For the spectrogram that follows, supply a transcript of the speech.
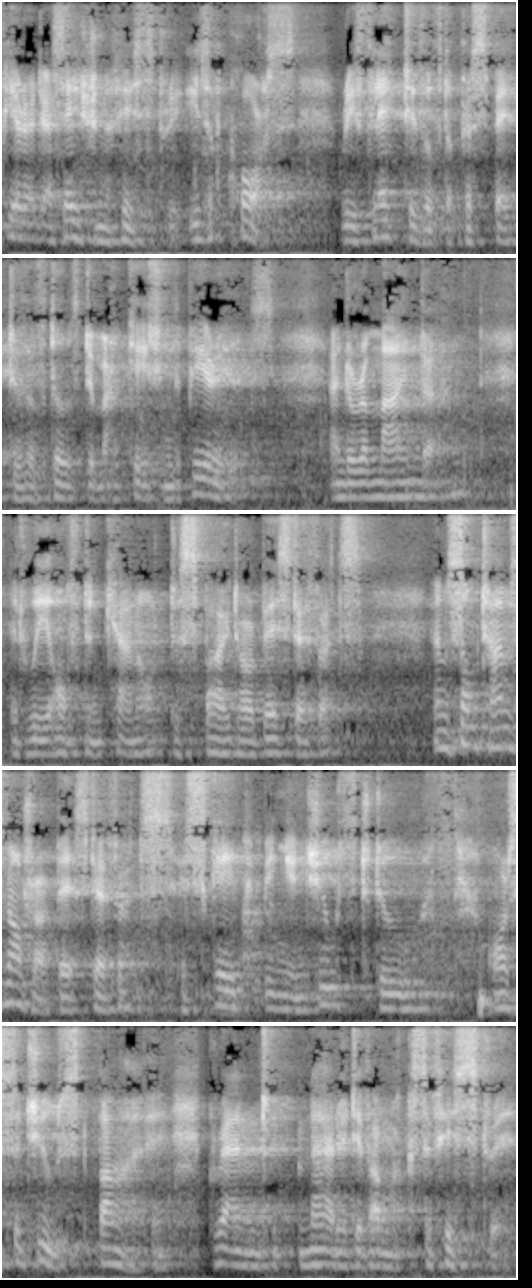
periodization of history is, of course, reflective of the perspective of those demarcating the periods, and a reminder that we often cannot, despite our best efforts, and sometimes not our best efforts, escape being induced to or seduced by grand narrative arcs of history.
